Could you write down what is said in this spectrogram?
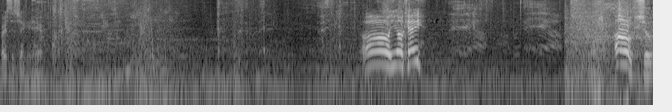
First, let's check it here. Oh, you okay? Oh, shoot.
